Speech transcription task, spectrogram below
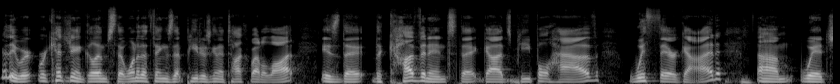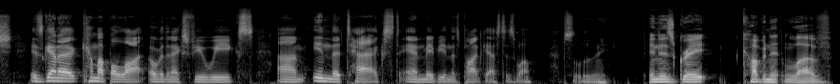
really we're, we're catching a glimpse that one of the things that Peter's going to talk about a lot is the the covenant that God's people have with their God, um, which is going to come up a lot over the next few weeks um, in the text and maybe in this podcast as well. Absolutely. In his great covenant love,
